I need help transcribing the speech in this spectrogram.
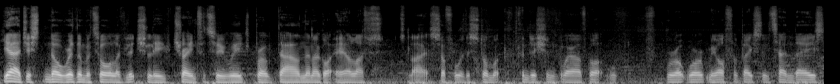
yeah, just no rhythm at all. I've literally trained for two weeks, broke down, then I got ill. I've like suffered with a stomach condition where I've got worked me off for basically ten days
